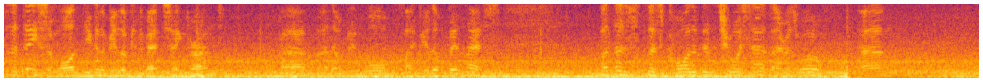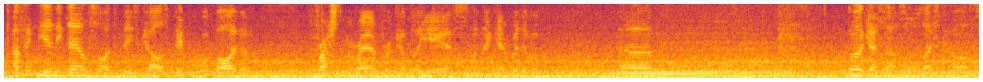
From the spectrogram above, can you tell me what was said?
But a decent one, you're going to be looking about 10 grand, um, a little bit more, maybe a little bit less. But there's there's quite a bit of choice out there as well. Um, I think the only downside to these cars, people will buy them, thrash them around for a couple of years, and then get rid of them. Um, but I guess that's all less cars.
